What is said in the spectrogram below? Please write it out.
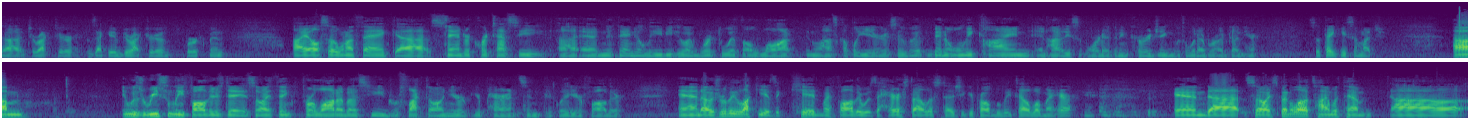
uh, director, executive director of Berkman. I also want to thank uh, Sandra Cortesi uh, and Nathaniel Levy, who I've worked with a lot in the last couple of years, who've been only kind and highly supportive and encouraging with whatever I've done here. So thank you so much. Um, it was recently Father's Day, so I think for a lot of us, you'd reflect on your, your parents and particularly your father. And I was really lucky as a kid. My father was a hairstylist, as you could probably tell by my hair. and uh, so I spent a lot of time with him. Uh,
